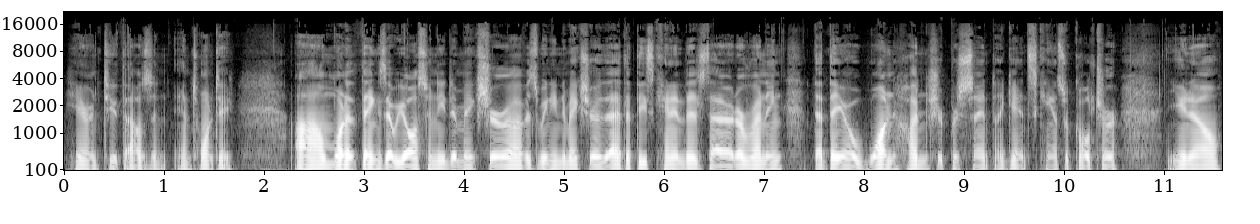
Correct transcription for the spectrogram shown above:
here in 2020. Um, one of the things that we also need to make sure of is we need to make sure that, that these candidates that are running that they are 100% against cancel culture. You know,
